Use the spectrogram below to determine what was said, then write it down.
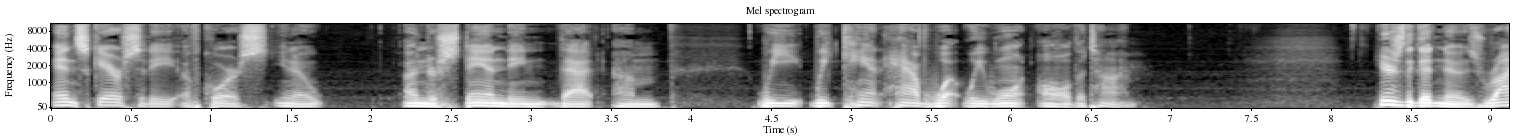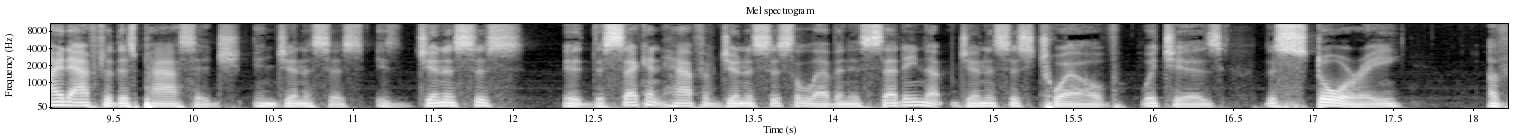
and scarcity, of course, you know, understanding that um, we we can't have what we want all the time. Here's the good news. Right after this passage in Genesis is Genesis uh, the second half of Genesis 11 is setting up Genesis 12, which is the story of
